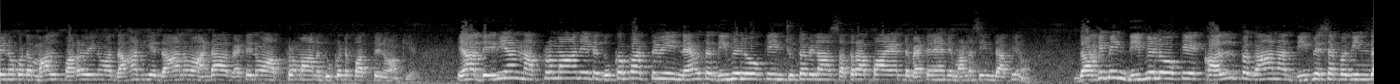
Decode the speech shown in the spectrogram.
වෙනකොට මල් පර වෙනවා දහඩිය දානවා අඬා වැටෙනවා අප්‍රමාණ දුකටපත් වෙනවා කියලා. එයා දෙවියන් අප්‍රමාණයට දුකපත් වෙවි නැවත දිව්‍ය ලෝකයෙන් චුත වෙලා සතර අපායන්ට වැටෙන හැටි මනසින් දකිනවා. දකිමින් දිව්‍ය ලෝකේ කල්ප ගානක් දිව්‍ය සැප වින්දත්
